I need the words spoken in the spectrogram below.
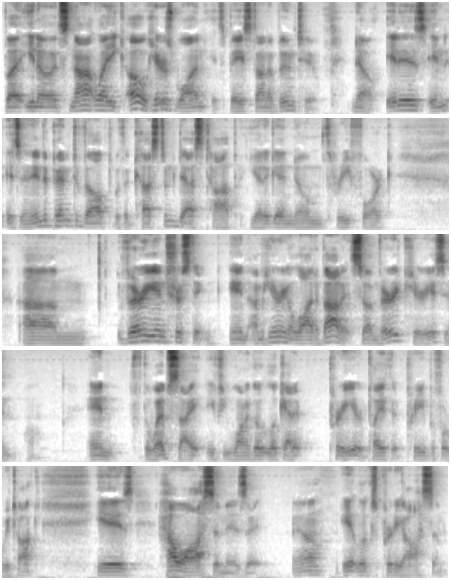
but you know it's not like oh here's one it's based on Ubuntu. No, it is in, it's an independent developed with a custom desktop. Yet again, GNOME three fork. Um, very interesting, and I'm hearing a lot about it, so I'm very curious. And well, and the website, if you want to go look at it pre or play with it pre before we talk, is how awesome is it? Well, it looks pretty awesome.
